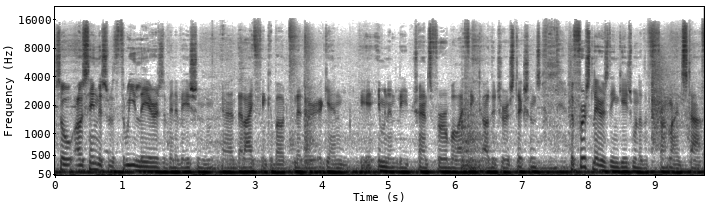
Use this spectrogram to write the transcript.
So I was saying there's sort of three layers of innovation uh, that I think about that are again imminently transferable, I think, to other jurisdictions. The first layer is the engagement of the frontline staff.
